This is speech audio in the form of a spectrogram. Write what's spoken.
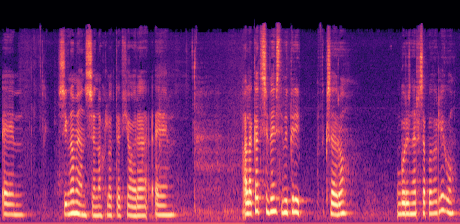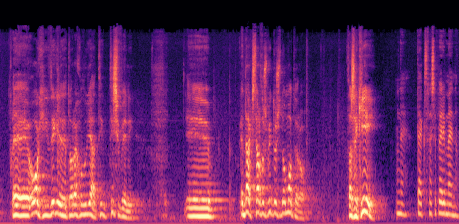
Ε, συγγνώμη αν σε ενοχλώ τέτοια ώρα. Ε, αλλά κάτι συμβαίνει στη μικρή. Δεν ξέρω. Μπορείς να έρθεις από εδώ λίγο; Ε, όχι, δεν γίνεται τώρα, έχω δουλειά. Τι, τι συμβαίνει; Ε, εντάξει, θα έρθω σπίτι το συντομότερο. Θα σε εκεί; Ναι, εντάξει, θα σε περιμένω.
